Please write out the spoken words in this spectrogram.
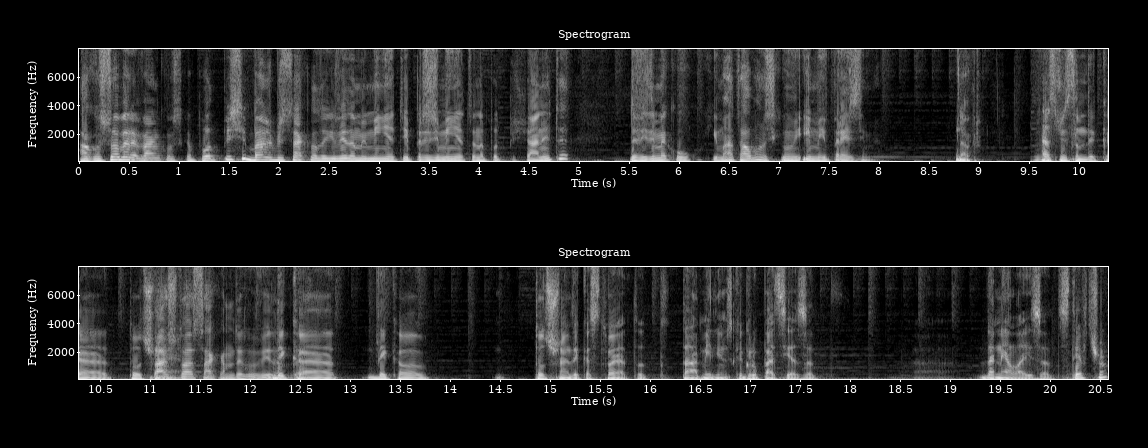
ако собере Ванковска подписи, баш би сакал да ги видам имињата и презимињата на подпишаните, да видиме колку ќе имаат албански име и презиме. Добро. Јас мислам дека точно Баш тоа сакам да го видам. да. дека дека точно е дека стојат од таа медиумска групација за Данела и за Стевчо.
